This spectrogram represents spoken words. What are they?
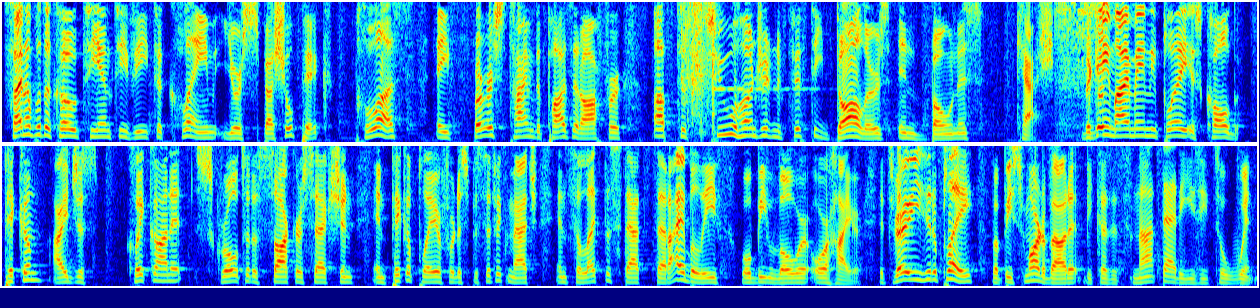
Sign up with the code TMTV to claim your special pick plus a first time deposit offer up to $250 in bonus cash. The game I mainly play is called Pick'em. I just Click on it, scroll to the soccer section, and pick a player for the specific match and select the stats that I believe will be lower or higher. It's very easy to play, but be smart about it because it's not that easy to win.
